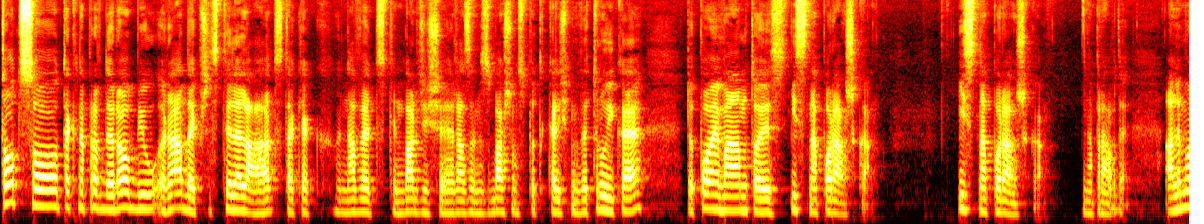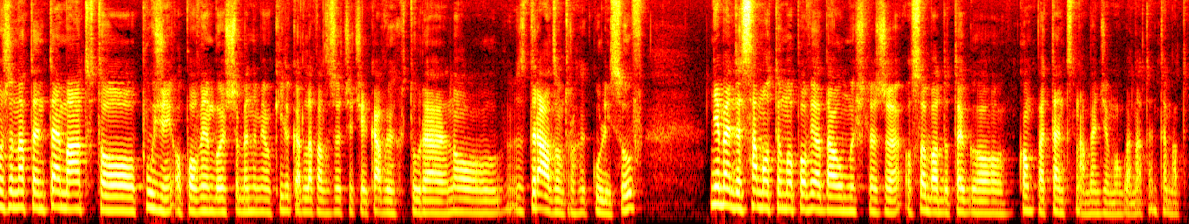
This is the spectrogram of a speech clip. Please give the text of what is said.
to co tak naprawdę robił Radek przez tyle lat, tak jak nawet tym bardziej się razem z Basią spotykaliśmy we trójkę, to powiem Wam, to jest istna porażka. Istna porażka. Naprawdę. Ale może na ten temat to później opowiem, bo jeszcze będę miał kilka dla Was rzeczy ciekawych, które no, zdradzą trochę kulisów. Nie będę sam o tym opowiadał. Myślę, że osoba do tego kompetentna będzie mogła na ten temat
